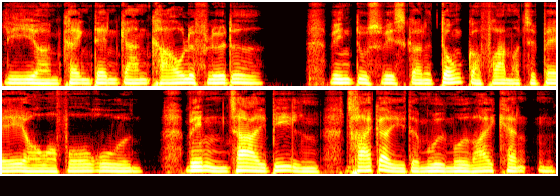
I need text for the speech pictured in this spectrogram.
lige omkring den gang Kravle flyttede. Vinduesviskerne dunker frem og tilbage over forruden. Vinden tager i bilen, trækker i dem ud mod vejkanten.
